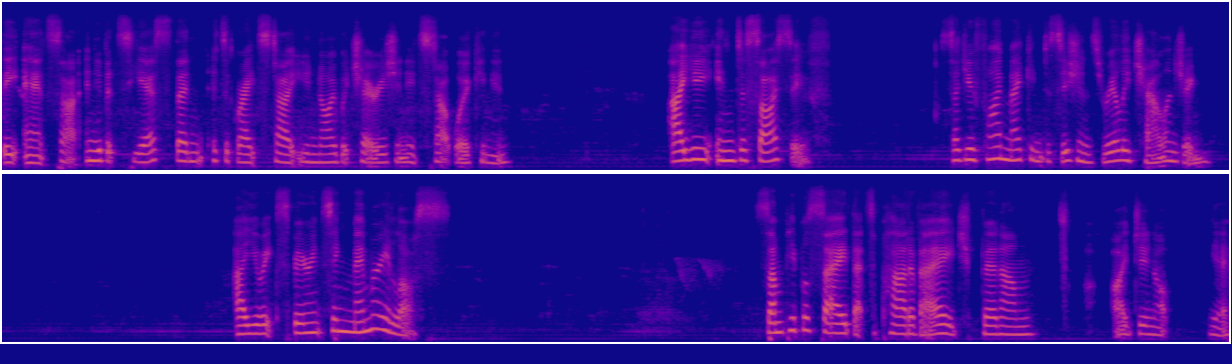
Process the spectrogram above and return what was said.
the answer. And if it's yes, then it's a great start. You know which areas you need to start working in. Are you indecisive? So, do you find making decisions really challenging? Are you experiencing memory loss? Some people say that's a part of age, but um, I do not, yeah,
